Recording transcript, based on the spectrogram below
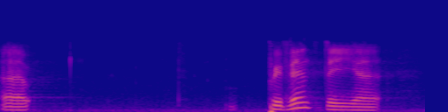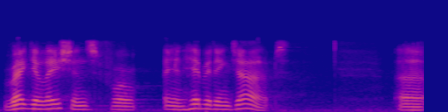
uh, prevent the uh, regulations for inhibiting jobs. Uh,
